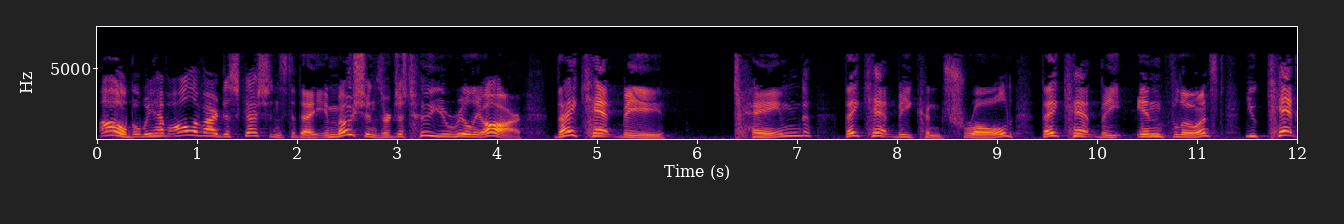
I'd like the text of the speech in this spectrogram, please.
Oh, but we have all of our discussions today. Emotions are just who you really are. They can't be tamed. They can't be controlled. They can't be influenced. You can't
